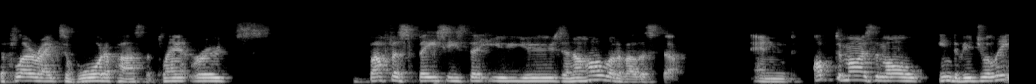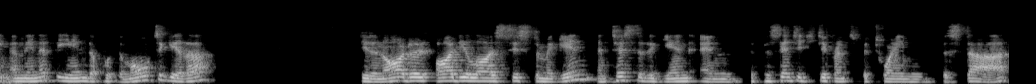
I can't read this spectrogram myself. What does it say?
the flow rates of water past the plant roots, buffer species that you use, and a whole lot of other stuff. And optimize them all individually. And then at the end, I put them all together, did an idealized system again, and tested again. And the percentage difference between the start,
